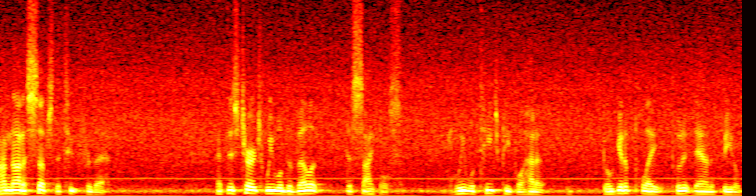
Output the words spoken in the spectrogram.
I'm not a substitute for that. At this church, we will develop disciples. We will teach people how to go get a plate, put it down, and feed them.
